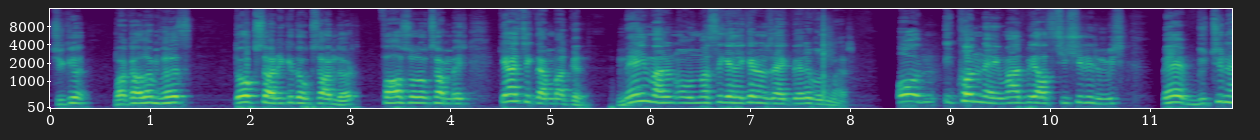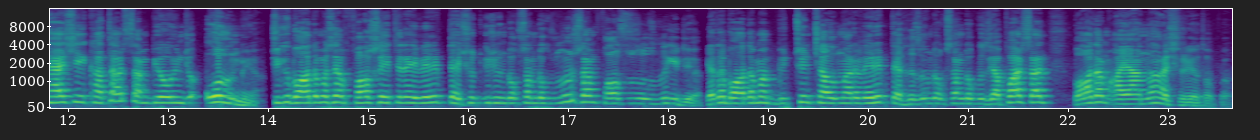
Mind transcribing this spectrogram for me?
Çünkü bakalım hız 92-94. Falso 95. Gerçekten bakın. Neymar'ın olması gereken özellikleri bunlar. O ikon Neymar biraz şişirilmiş ve bütün her şeyi katarsan bir oyuncu olmuyor. Çünkü bu adama sen falso yeteneği verip de şut gücünü 99 vurursan falso hızlı gidiyor. Ya da bu adama bütün çalımları verip de hızını 99 yaparsan bu adam ayağından aşırıyor topu.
